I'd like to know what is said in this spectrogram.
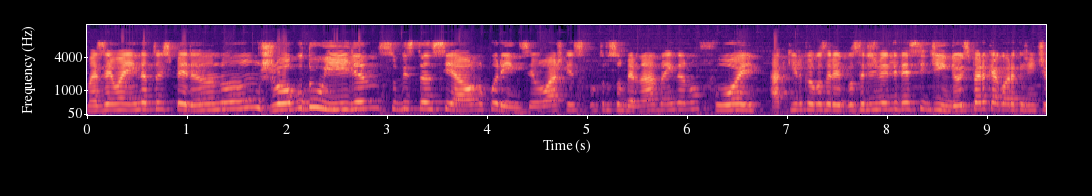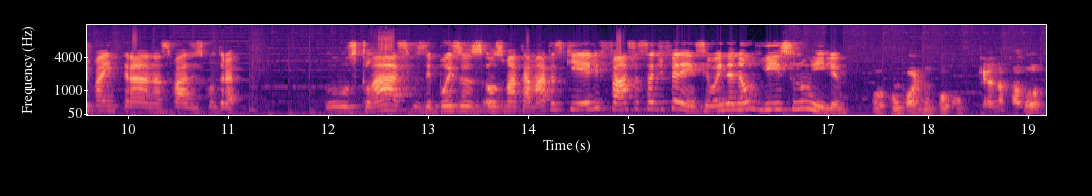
Mas eu ainda estou esperando um jogo do William substancial no Corinthians. Eu acho que esse contra o São Bernardo ainda não foi aquilo que eu gostaria. Eu gostaria de ver ele decidindo. Eu espero que agora que a gente vai entrar nas fases contra os clássicos, depois os mata-matas, que ele faça essa diferença. Eu ainda não vi isso no William. Eu concordo um pouco com o que a Ana falou.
